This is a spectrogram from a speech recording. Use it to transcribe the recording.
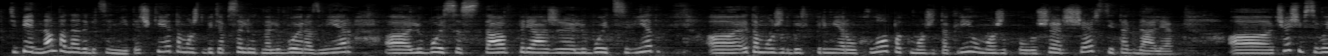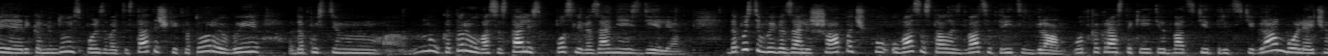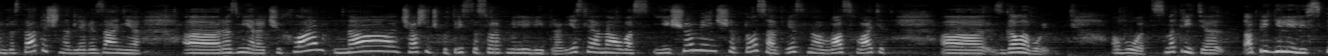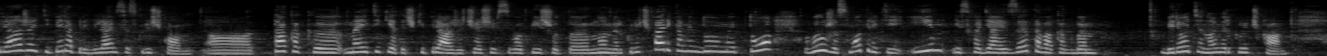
Теперь нам понадобятся ниточки. Это может быть абсолютно любой размер, а, любой состав пряжи, любой цвет. А, это может быть, к примеру, хлопок, может акрил, может полушерсть, шерсть и так далее. А, чаще всего я рекомендую использовать остаточки, которые вы, допустим, ну, которые у вас остались после вязания изделия. Допустим, вы вязали шапочку, у вас осталось 20-30 грамм. Вот как раз таки этих 20-30 грамм более чем достаточно для вязания э, размера чехла на чашечку 340 миллилитров. Если она у вас еще меньше, то, соответственно, у вас хватит с головой. Вот, смотрите, определились с пряжей, теперь определяемся с крючком. А, так как э, на этикеточке пряжи чаще всего пишут э, номер крючка рекомендуемый, то вы уже смотрите и, исходя из этого, как бы берете номер крючка.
